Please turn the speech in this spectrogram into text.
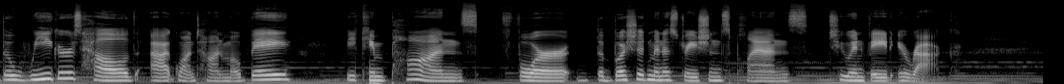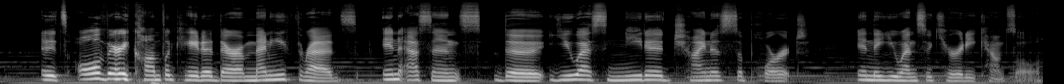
the Uyghurs held at Guantanamo Bay became pawns for the Bush administration's plans to invade Iraq. It's all very complicated. There are many threads. In essence, the US needed China's support in the UN Security Council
